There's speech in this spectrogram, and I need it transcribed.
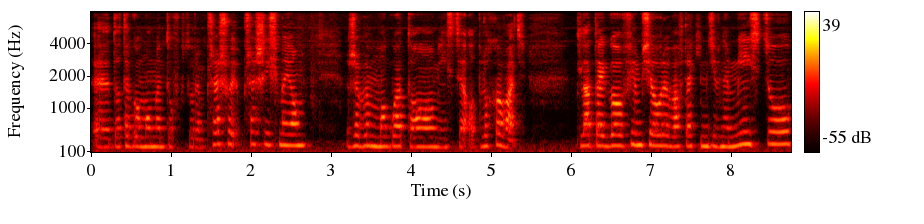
e, do tego momentu, w którym przeszły, przeszliśmy ją, żebym mogła to miejsce odblokować. Dlatego film się urywa w takim dziwnym miejscu.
